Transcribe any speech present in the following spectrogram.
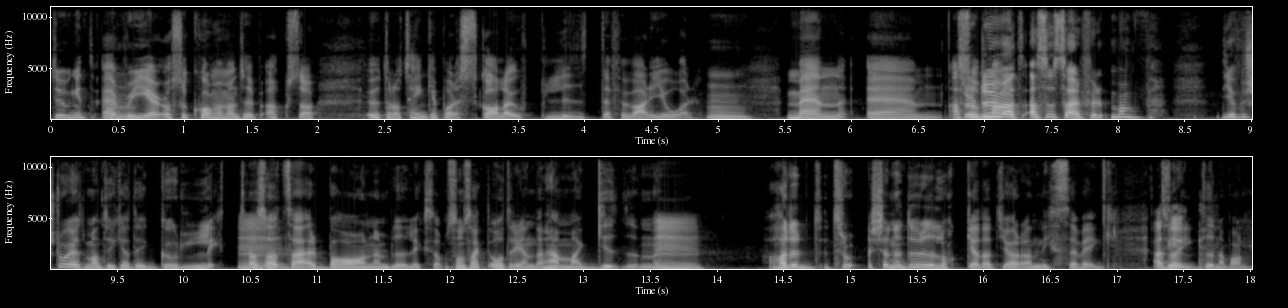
doing it every Mm. year. Och så kommer man typ också, utan att tänka på det, skala upp lite för varje år. Mm. Men, ehm, alltså Tror du man- att, alltså så här, för man, jag förstår ju att man tycker att det är gulligt. Mm. Alltså att så här, barnen blir liksom, som sagt återigen den här magin. Mm. Hade, tro, känner du dig lockad att göra nissevägg Alltså, till dina barn?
